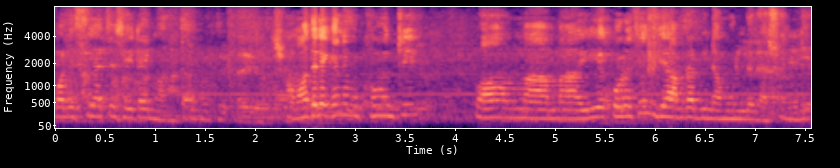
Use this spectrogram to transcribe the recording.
পলিসি আছে সেটাই মানতে হবে। আমাদের এখানে মুখ্যমন্ত্রী মা- ইয়ে করেছেন যে আমরা বিনামূল্যে রেশন দিই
